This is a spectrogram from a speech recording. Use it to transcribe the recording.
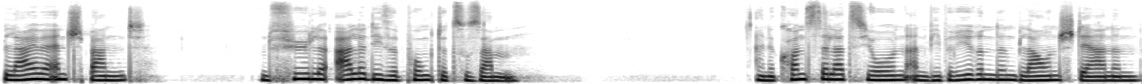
Bleibe entspannt und fühle alle diese Punkte zusammen. Eine Konstellation an vibrierenden blauen Sternen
